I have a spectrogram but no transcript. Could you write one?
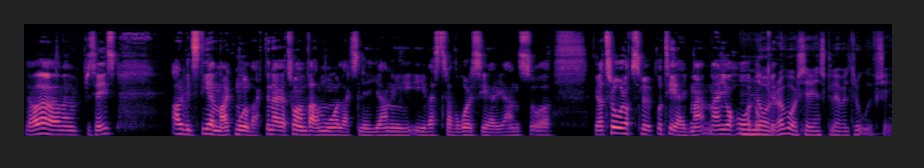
Ja, men precis. Arvid Stenmark, målvakten där, jag tror han vann målvaktsligan i, i västra vårserien. Så jag tror absolut på Teg, men, jag har Norra dock... vårserien skulle jag väl tro i och för sig.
